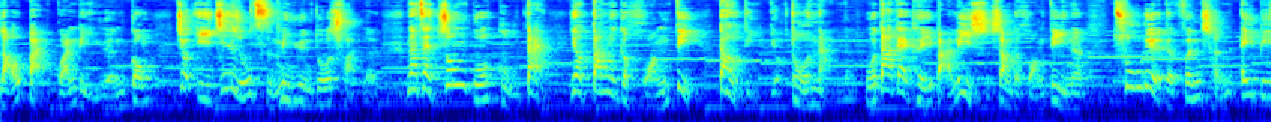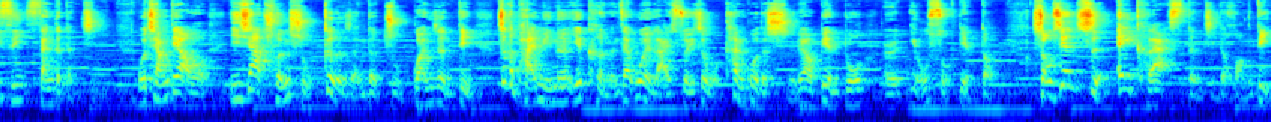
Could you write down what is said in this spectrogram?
老板管理员工就已经如此命运多舛了，那在中国古代要当一个皇帝到底有多难呢？我大概可以把历史上的皇帝呢粗略的分成 A、B、C 三个等级。我强调哦，以下纯属个人的主观认定，这个排名呢也可能在未来随着我看过的史料变多而有所变动。首先是 A class 等级的皇帝，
